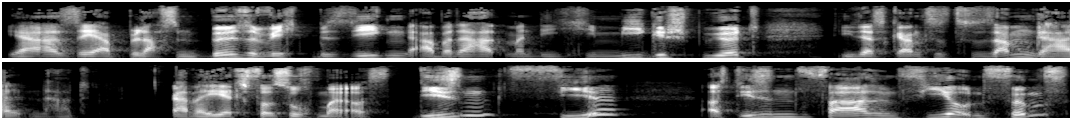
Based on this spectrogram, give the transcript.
ja, sehr blassen Bösewicht besiegen, aber da hat man die Chemie gespürt, die das Ganze zusammengehalten hat. Aber jetzt versuch mal aus diesen vier, aus diesen Phasen vier und fünf,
